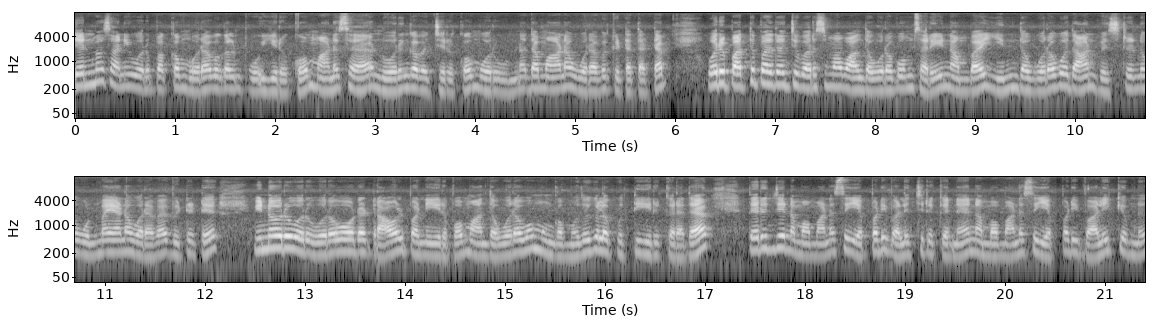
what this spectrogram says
ஜென்ம சனி ஒரு பக்கம் உறவுகள் போயிருக்கும் மனசை நொறுங்க வச்சிருக்கும் ஒரு உன்னதமான உறவு கிட்டத்தட்ட ஒரு பத்து பத்து பதினஞ்சு வருஷமாக வாழ்ந்த உறவும் சரி நம்ம இந்த உறவு தான் பெஸ்ட்டுன்னு உண்மையான உறவை விட்டுட்டு இன்னொரு ஒரு உறவோட ட்ராவல் பண்ணியிருப்போம். அந்த உறவும் உங்கள் முதுகில் குத்தி இருக்கிறத தெரிஞ்சு நம்ம மனசு எப்படி வலிச்சிருக்குன்னு நம்ம மனசு எப்படி வலிக்கும்னு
